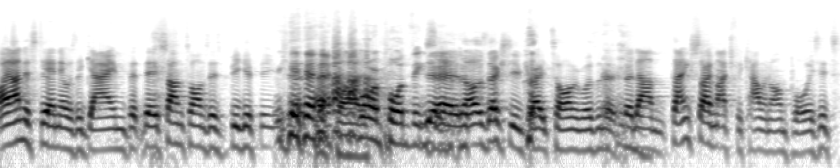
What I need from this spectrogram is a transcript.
I understand there was a game, but there's sometimes there's bigger things. Players. More important things. Yeah, to- that was actually a great timing, wasn't it? But um, thanks so much for coming on, boys. It's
